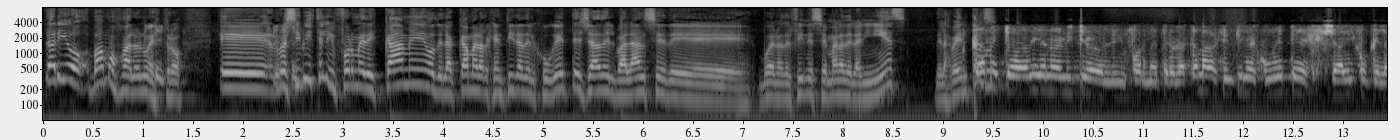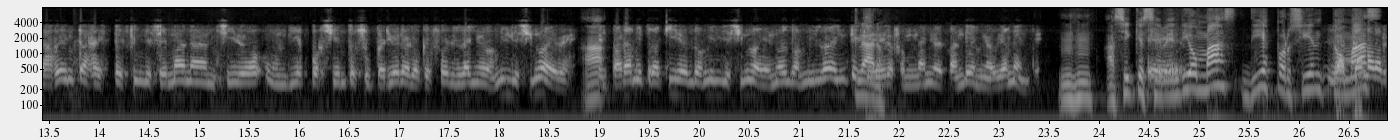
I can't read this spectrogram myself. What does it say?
Darío, vamos a lo nuestro. Eh, ¿Recibiste el informe de CAME o de la Cámara Argentina del Juguete ya del balance de bueno del fin de semana de la niñez, de las ventas? CAME todavía no emitió el informe, pero la Cámara Argentina de Juguetes ya dijo que las ventas este fin de semana han sido un 10% superior a lo que fue en el año 2019. Ah. El parámetro aquí es el 2019, no el 2020, Claro. que era- fue un año de pandemia, obviamente. Ujú. Así que se Eh, vendió más, 10% La más. Cámara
